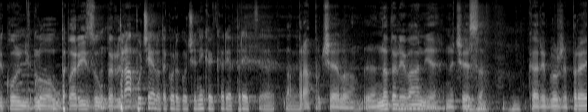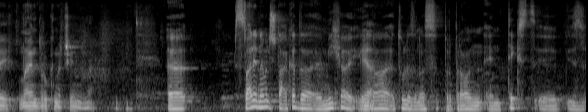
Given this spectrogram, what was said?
nikoli ni bilo v Parizu, v Berlinu. Prapočelo, tako rekoč, nekaj, kar je pred. Uh, Prapočelo, eh, nadaljevanje nečesa, kar je bilo že prej na en drug način. Ne. uh, stvar je namreč taka, da eh, Miha Ja. ima tule za nas pripravljen en tekst uh, z,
